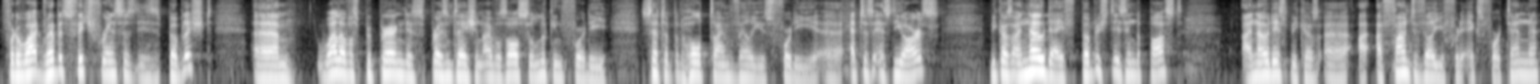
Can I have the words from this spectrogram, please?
For the White Rabbit switch, for instance, this is published. Um, while I was preparing this presentation, I was also looking for the setup and hold time values for the uh, SDRs, because I know they've published this in the past. I know this because uh, I, I, found the value for the X410.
